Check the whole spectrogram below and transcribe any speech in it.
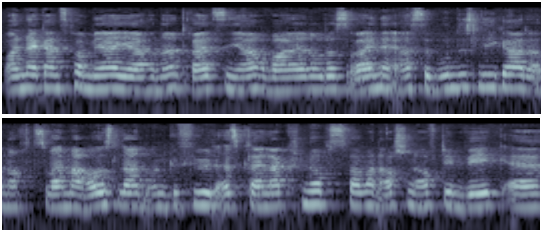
Waren ja ganz paar mehr Jahre, ne? 13 Jahre war ja nur das reine erste Bundesliga, dann noch zweimal Ausland und gefühlt als kleiner Knirps war man auch schon auf dem Weg äh,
